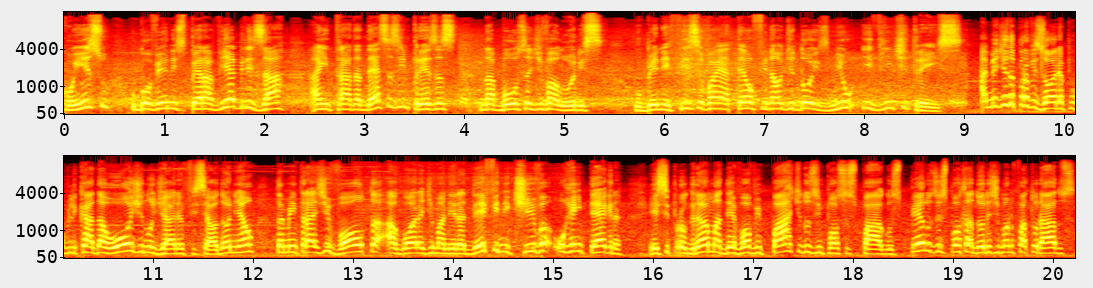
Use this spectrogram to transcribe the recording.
Com isso, o governo espera viabilizar a entrada dessas empresas na Bolsa de Valores. O benefício vai até o final de 2023. A medida provisória publicada hoje no Diário Oficial da União também traz de volta, agora de maneira definitiva, o Reintegra. Esse programa devolve parte dos impostos pagos pelos exportadores de manufaturados,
